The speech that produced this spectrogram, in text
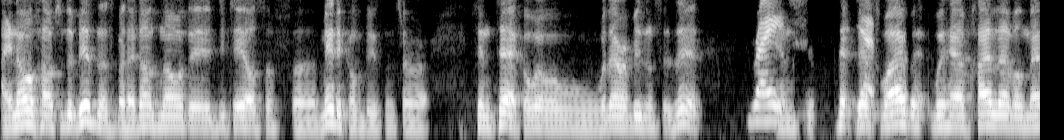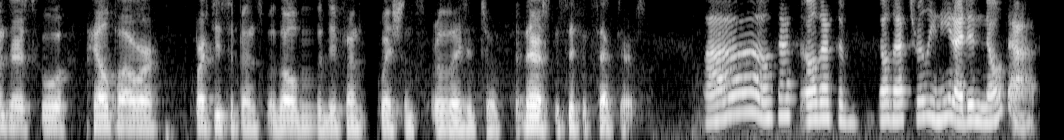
I know how to do business, but I don't know the details of uh, medical business or fintech or whatever business is it. Right. And Yes. that's why we, have high level mentors who help our participants with all the different questions related to their specific sectors. Oh, that's oh, that's a oh, that's really neat. I didn't know that.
